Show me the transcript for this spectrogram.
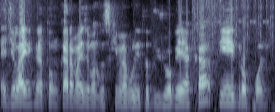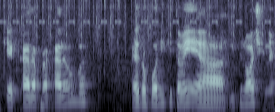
Headline que matou um cara mais uma das skins mais bonitas do jogo é a Tem a Hydroponic que é cara pra caramba. A Hydroponic também é a Hypnotic, né?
